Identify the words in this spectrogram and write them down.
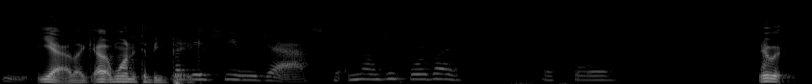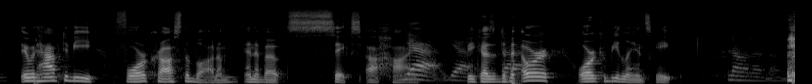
feet. Yeah, like I want it to be big. Like a huge ass. Can- no, do four by, like four. It would it would have to be four across the bottom and about six a high. Yeah, yeah. Because it dep- that. or or it could be landscape. no, no,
